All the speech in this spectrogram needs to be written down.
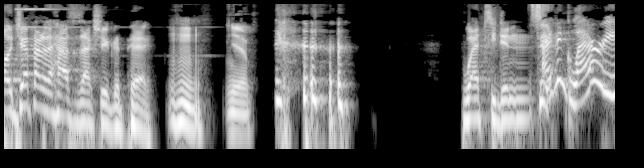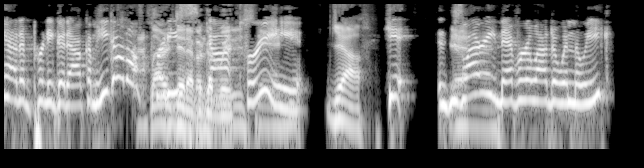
Oh, Jeff out of the house is actually a good pick. hmm Yeah. Wetsy didn't. See, I think Larry had a pretty good outcome. He got off Larry pretty did have a good week. scot free. yeah. He is Yeah. Larry never allowed to win the week?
